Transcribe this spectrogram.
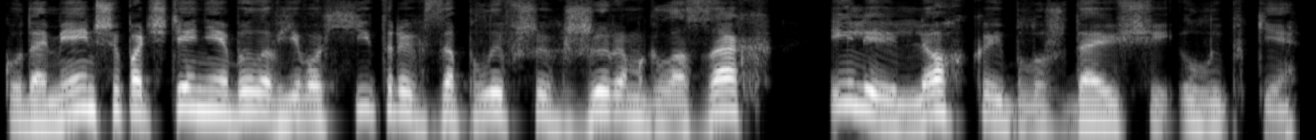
Куда меньше почтения было в его хитрых, заплывших жиром глазах, или легкой блуждающей улыбки.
